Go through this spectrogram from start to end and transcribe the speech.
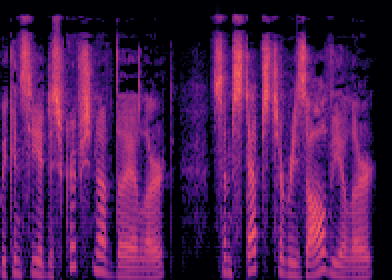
we can see a description of the alert, some steps to resolve the alert,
